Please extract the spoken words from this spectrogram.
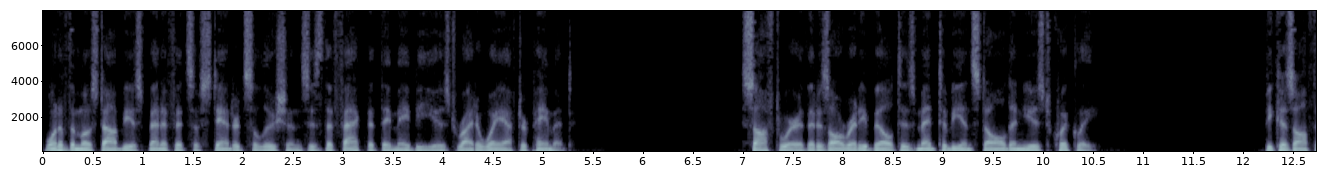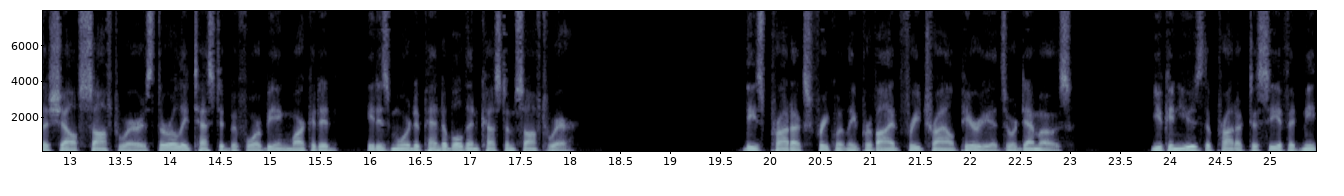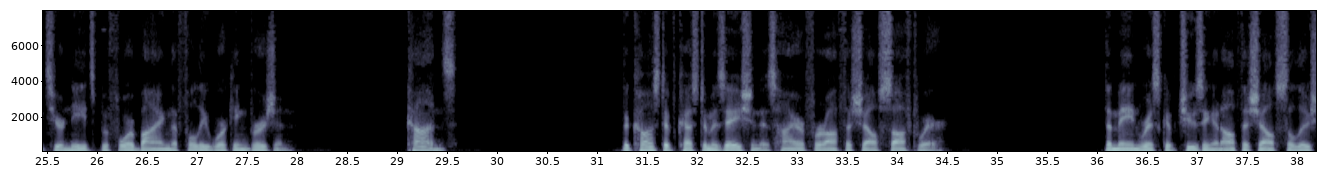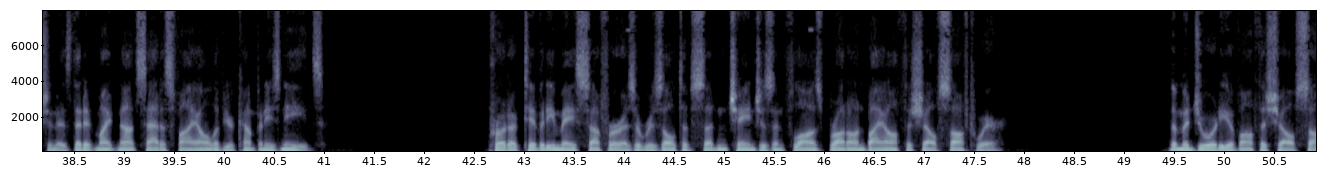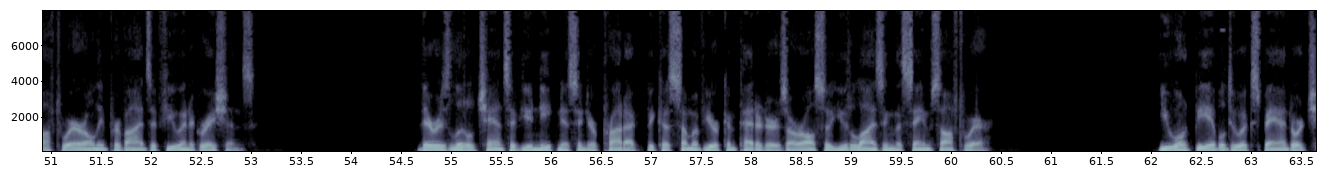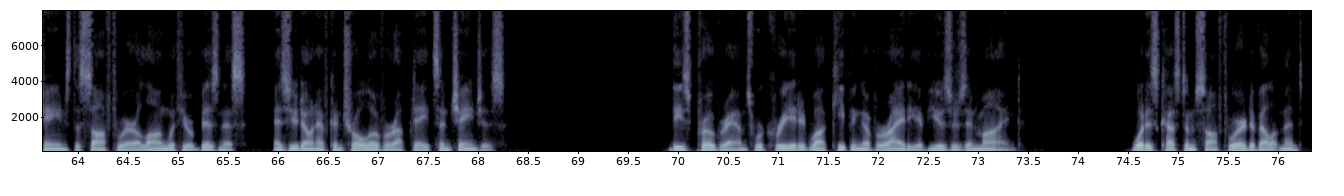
One of the most obvious benefits of standard solutions is the fact that they may be used right away after payment. Software that is already built is meant to be installed and used quickly. Because off the shelf software is thoroughly tested before being marketed, it is more dependable than custom software. These products frequently provide free trial periods or demos. You can use the product to see if it meets your needs before buying the fully working version. Cons The cost of customization is higher for off the shelf software. The main risk of choosing an off the shelf solution is that it might not satisfy all of your company's needs. Productivity may suffer as a result of sudden changes and flaws brought on by off the shelf software. The majority of off the shelf software only provides a few integrations. There is little chance of uniqueness in your product because some of your competitors are also utilizing the same software. You won't be able to expand or change the software along with your business, as you don't have control over updates and changes. These programs were created while keeping a variety of users in mind. What is custom software development?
